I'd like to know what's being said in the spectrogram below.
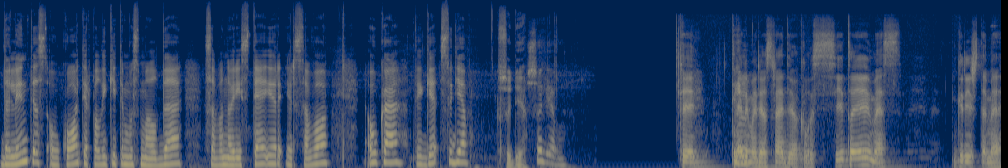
dalintis, aukoti ir palaikyti mus malda, savanoryste ir, ir savo auką. Taigi, sudėv. Sudėv. Sudėv. Tai, mėly Marijos radio klausytojai, mes grįžtame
